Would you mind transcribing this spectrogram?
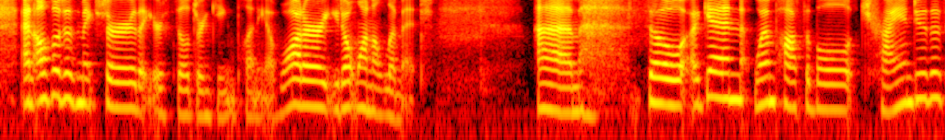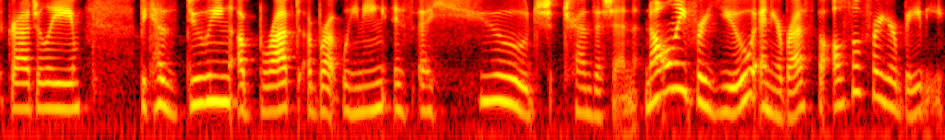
and also just make sure that you're still drinking plenty of water. You don't want to limit. Um, so again, when possible, try and do this gradually because doing abrupt, abrupt weaning is a huge transition, not only for you and your breast, but also for your baby.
